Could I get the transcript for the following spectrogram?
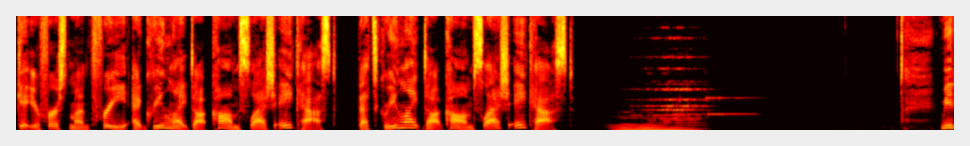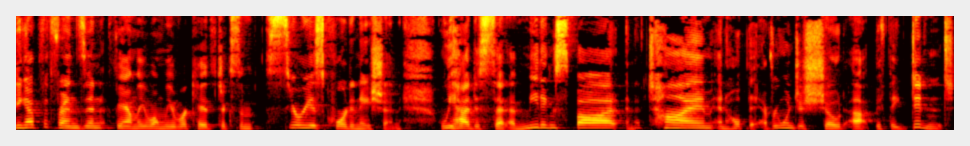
Get your first month free at greenlight.com slash ACAST. That's greenlight.com slash ACAST. Meeting up with friends and family when we were kids took some serious coordination. We had to set a meeting spot and a time and hope that everyone just showed up. If they didn't,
